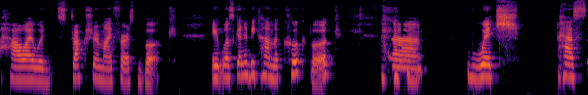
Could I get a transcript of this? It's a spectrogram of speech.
how I would structure my first book. It was going to become a cookbook, uh, which has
